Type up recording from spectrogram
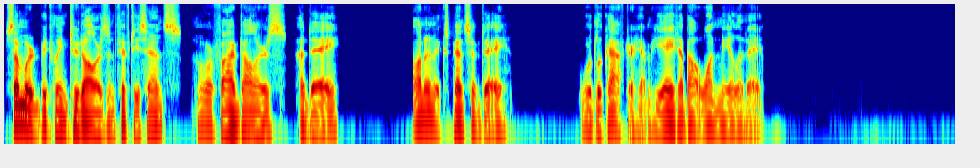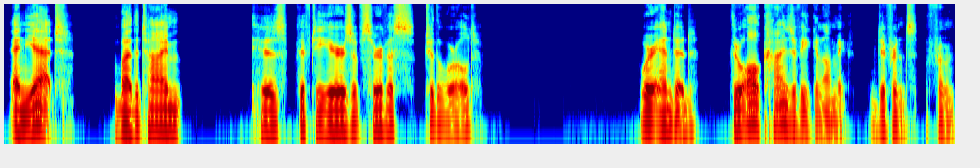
somewhere between $2.50 or $5 a day on an expensive day would look after him. He ate about one meal a day. And yet, by the time his 50 years of service to the world were ended through all kinds of economic difference from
